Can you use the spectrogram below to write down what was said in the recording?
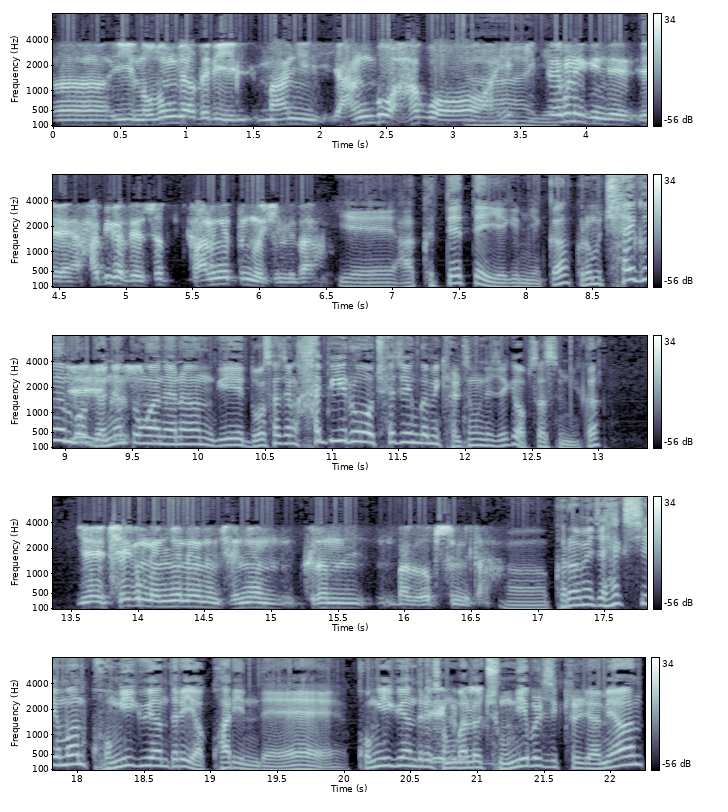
어, 이 노동자들이 많이 양보하고 아, 했기 예. 때문에 이제 예, 합의가 돼서 가능했던 것입니다. 예. 아, 그때 때 얘기입니까? 그러면 최근 뭐 예, 예, 몇년 그렇습니다. 동안에는 이 노사정 합의로 최저임금이 결정된 적이 없었습니까? 예, 최근 몇 년에는 전혀 그런 바가 없습니다. 어, 그러면 이제 핵심은 공익위원들의 역할인데 공익위원들이 예, 정말로 그렇습니다. 중립을 지키려면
